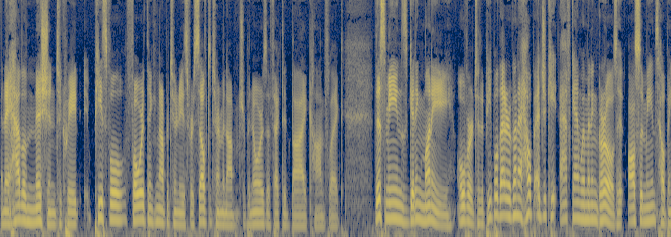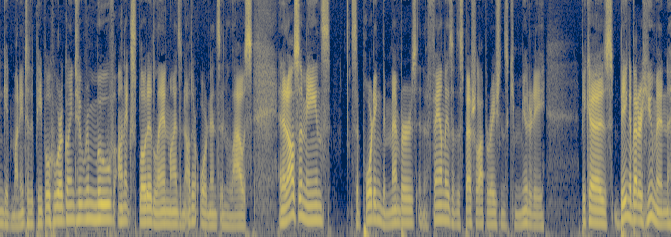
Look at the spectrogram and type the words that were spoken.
and they have a mission to create peaceful, forward thinking opportunities for self determined entrepreneurs affected by conflict. This means getting money over to the people that are going to help educate Afghan women and girls. It also means helping get money to the people who are going to remove unexploded landmines and other ordnance in Laos. And it also means supporting the members and the families of the special operations community because being a better human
